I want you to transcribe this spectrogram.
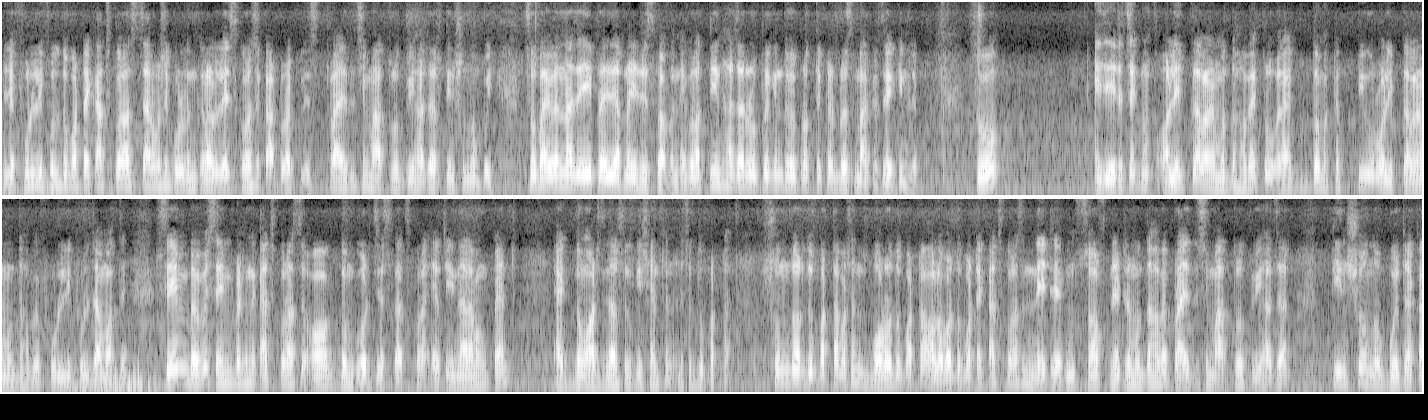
এই যে ফুললি ফুল দুপাট্টায় কাজ করা আছে, চারপাশে গোল্ডেন কালার লেস করা আছে কাটওয়ার্ক লেস প্রাইস দিচ্ছি মাত্র দুই হাজার তিনশো নব্বই। সো ভাইবেন না যে এই প্রাইসে আপনি এই ড্রেস পাবেন? এগুলো তিন হাজারের উপরে কিন্তু প্রত্যেকটা ড্রেস মার্কেট থেকে কিনলে। সো এই যে এটা হচ্ছে একদম অলিভ কালারের মধ্যে হবে, একটু একদম একটা পিওর অলিভ কালারের মধ্যে হবে, ফুললি ফুল জামাতে। সেম ভাবে সেম প্যাটার্নে কাজ করা আছে, একদম গর্জিয়াস কাজ করা। এটা হচ্ছে ইনার এবং প্যান্ট একদম অরিজিনাল সিল্কি শ্যান্টেন এটা হচ্ছে দুপাট্টা। সুন্দর দুপাট্টা পাচ্ছেন, বড় দুপাট্টা অল ওভার দুপাট্টায় কাজ করা আছে নেট একদম সফট নেটের মধ্যে হবে প্রাইস দিচ্ছি মাত্র দুই হাজার তিনশো নব্বই টাকা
